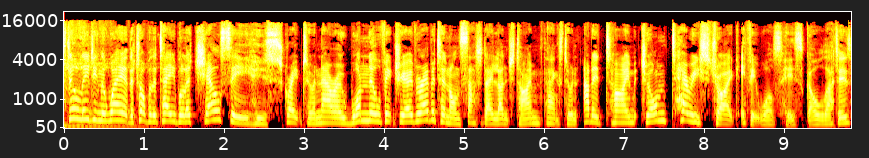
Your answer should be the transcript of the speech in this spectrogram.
Still leading the way at the top of the table are Chelsea, who scraped to a narrow 1 0 victory over Everton on Saturday lunchtime, thanks to an added time John Terry strike, if it was his goal, that is.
